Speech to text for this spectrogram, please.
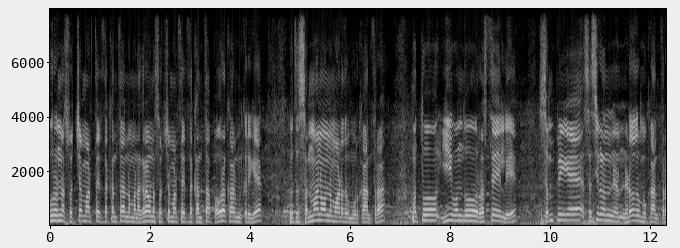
ಊರನ್ನು ಸ್ವಚ್ಛ ಮಾಡ್ತಾ ಇರ್ತಕ್ಕಂಥ, ನಮ್ಮ ನಗರವನ್ನು ಸ್ವಚ್ಛ ಮಾಡ್ತಾ ಇರ್ತಕ್ಕಂಥ ಪೌರ ಕಾರ್ಮಿಕರಿಗೆ ಇವತ್ತು ಸನ್ಮಾನವನ್ನು ಮಾಡೋದ್ರ ಮುಖಾಂತರ ಮತ್ತು ಈ ಒಂದು ರಸ್ತೆಯಲ್ಲಿ ಸಂಪಿಗೆ ಸಸಿಗಳನ್ನು ನೆಡೋದ್ರ ಮುಖಾಂತರ,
